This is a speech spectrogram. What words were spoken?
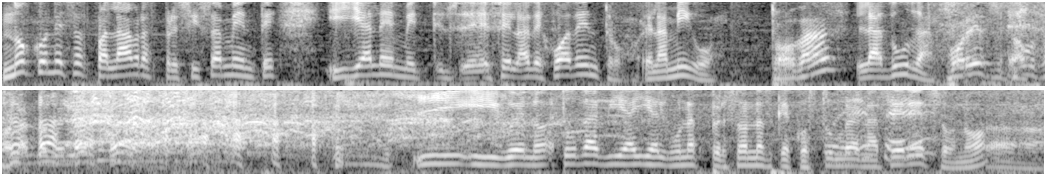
No con esas palabras precisamente y ya le eh, se la dejó adentro el amigo. ¿Toda? La duda. Por eso estamos hablando de la... Y, y bueno, todavía hay algunas personas que acostumbran a hacer eso, ¿no? Ah.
